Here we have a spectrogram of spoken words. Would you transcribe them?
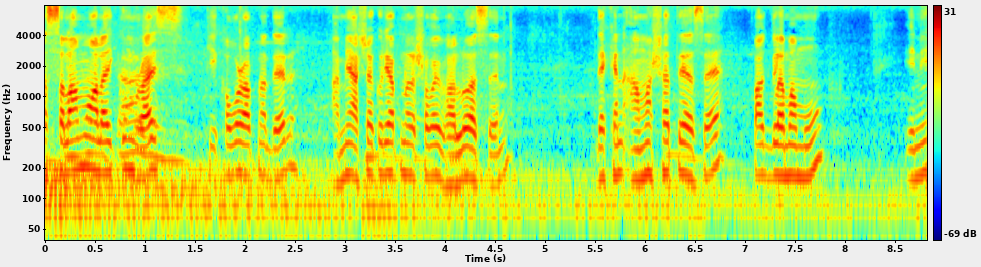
আসসালামু আলাইকুম, রাইস। কি খবর আপনাদের? আমি আশা করি আপনারা সবাই ভালো আছেন। দেখেন, আমার সাথে আছে পাগলা মামু। ইনি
